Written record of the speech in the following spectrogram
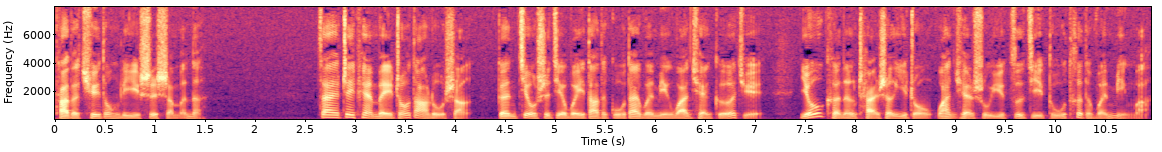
它的驱动力是什么呢？在这片美洲大陆上，跟旧世界伟大的古代文明完全隔绝，有可能产生一种完全属于自己独特的文明吗？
